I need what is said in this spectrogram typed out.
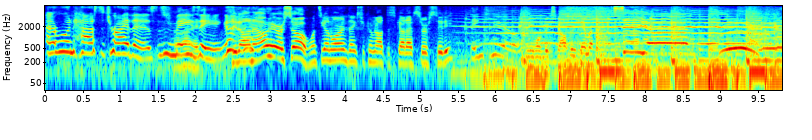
Everyone has to try this. This is amazing. Get on out here. So, once again, Lauren, thanks for coming out to Skydive Surf City. Thank you. Give me one big smile for the camera. See ya! Woo!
